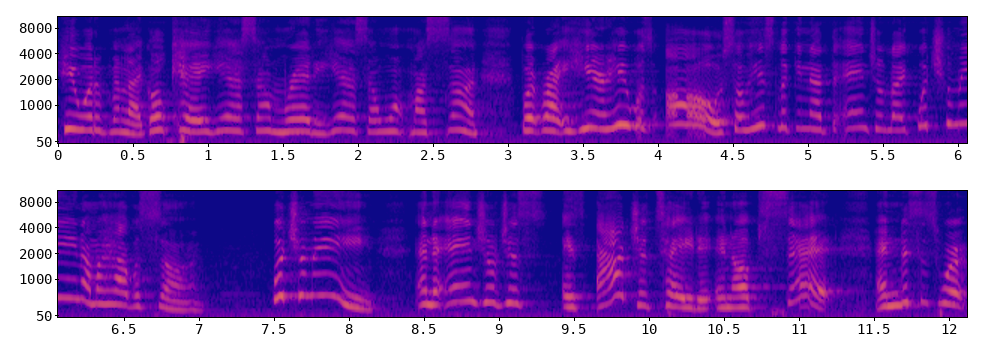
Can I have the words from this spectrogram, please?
he would have been like, okay, yes, I'm ready. Yes, I want my son. But right here, he was old. So he's looking at the angel like, what you mean I'm going to have a son? What you mean? And the angel just is agitated and upset. And this is where,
